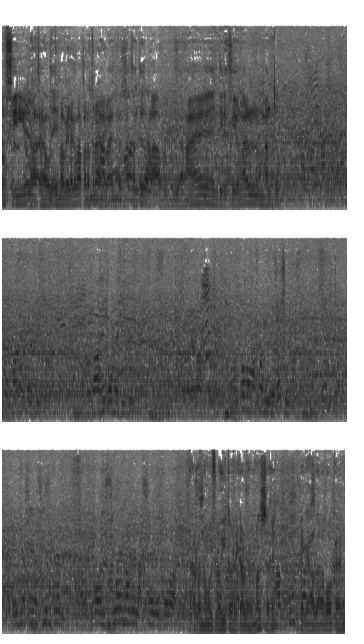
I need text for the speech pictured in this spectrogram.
Un cirio la, última vela que va para atrás. ¿eh? Bastante, bastante doblado, ¿eh? y además en dirección al manto. Rodaje con mejite. Por toda la familia, ella sea siempre el consuelo de la sed de todas las personas. Está hablando muy flojito Ricardo Almanza, ¿eh? Pegado a la boca. ¿no?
